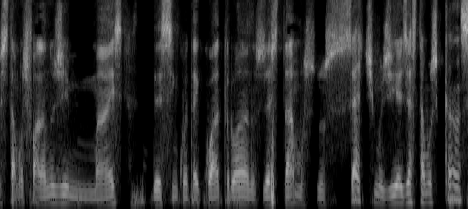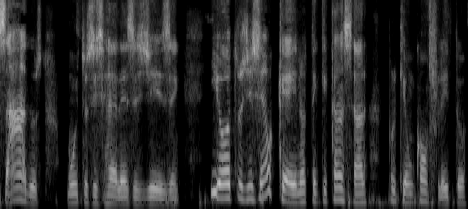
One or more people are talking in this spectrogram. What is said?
estamos falando de mais de 54 anos, já estamos no sétimo dia, já estamos cansados, muitos israelenses dizem. E outros dizem, ok, não tem que cansar, porque é um conflito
